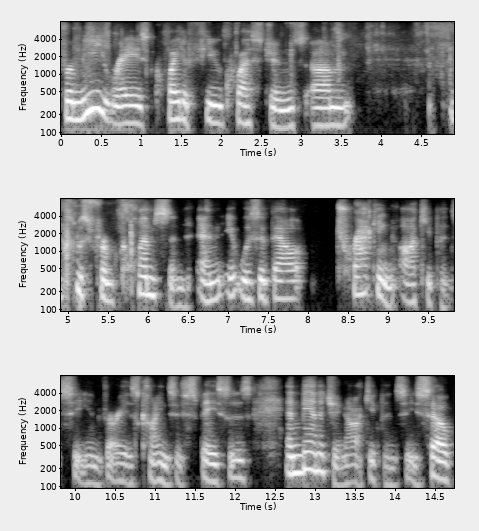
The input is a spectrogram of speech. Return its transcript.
for me raised quite a few questions. Um, this was from Clemson and it was about tracking occupancy in various kinds of spaces and managing occupancy. So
